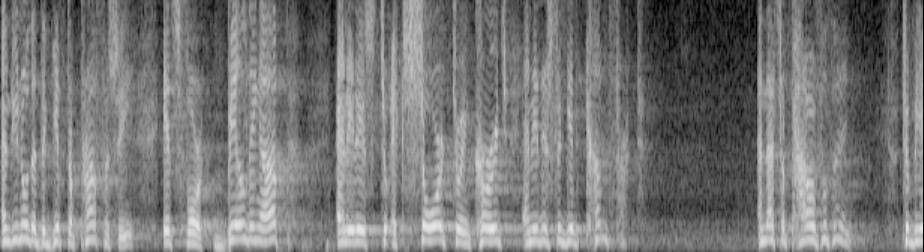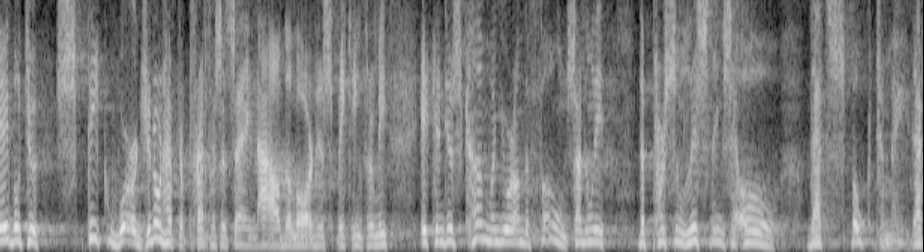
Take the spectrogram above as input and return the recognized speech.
And you know that the gift of prophecy it's for building up and it is to exhort, to encourage, and it is to give comfort. And that's a powerful thing to be able to speak words. You don't have to preface it saying, Now the Lord is speaking through me. It can just come when you're on the phone. Suddenly, the person listening say, Oh, that spoke to me. That,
